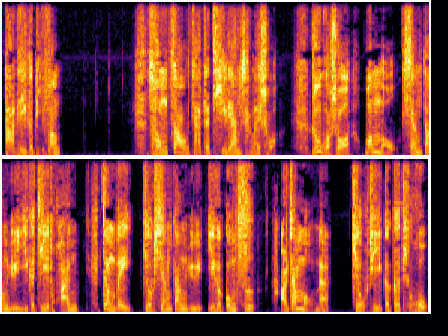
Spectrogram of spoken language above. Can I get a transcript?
打了一个比方：从造假的体量上来说，如果说汪某相当于一个集团，郑卫就相当于一个公司，而张某呢就是一个个体户。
